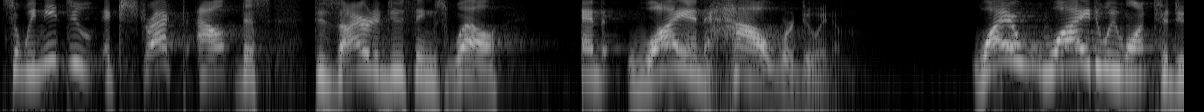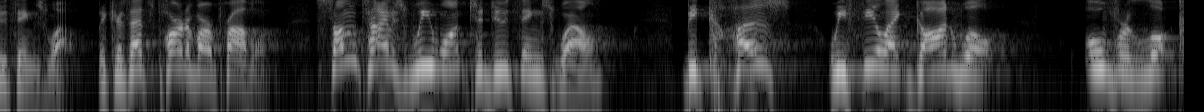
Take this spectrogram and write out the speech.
So we need to extract out this desire to do things well and why and how we're doing them. Why, are, why do we want to do things well? Because that's part of our problem. Sometimes we want to do things well because we feel like God will overlook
